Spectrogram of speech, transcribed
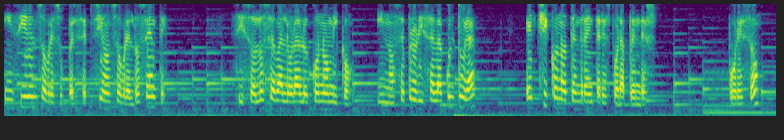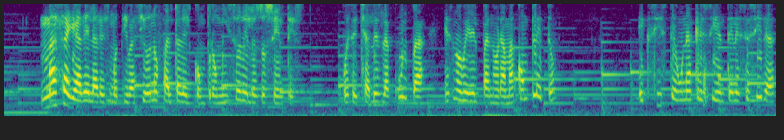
inciden sobre su percepción sobre el docente. Si solo se valora lo económico y no se prioriza la cultura, el chico no tendrá interés por aprender. Por eso, más allá de la desmotivación o falta del compromiso de los docentes, pues echarles la culpa es no ver el panorama completo, existe una creciente necesidad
